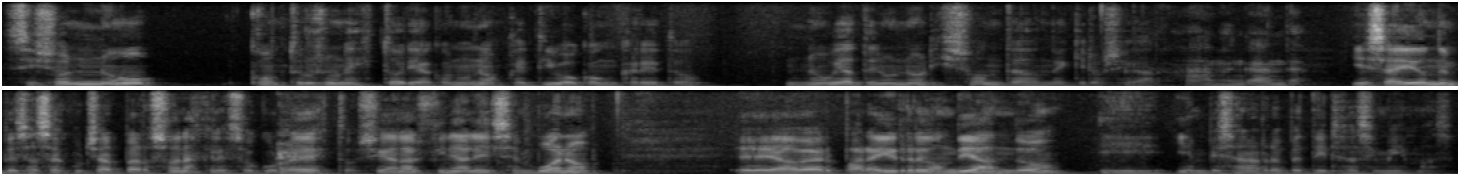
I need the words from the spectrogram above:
Si yo no construyo una historia con un objetivo concreto, no voy a tener un horizonte a donde quiero llegar. Ah, me encanta. Y es ahí donde empezás a escuchar personas que les ocurre esto. Llegan al final y dicen, bueno, eh, a ver, para ir redondeando, y, empiezan a repetirse a sí mismas.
